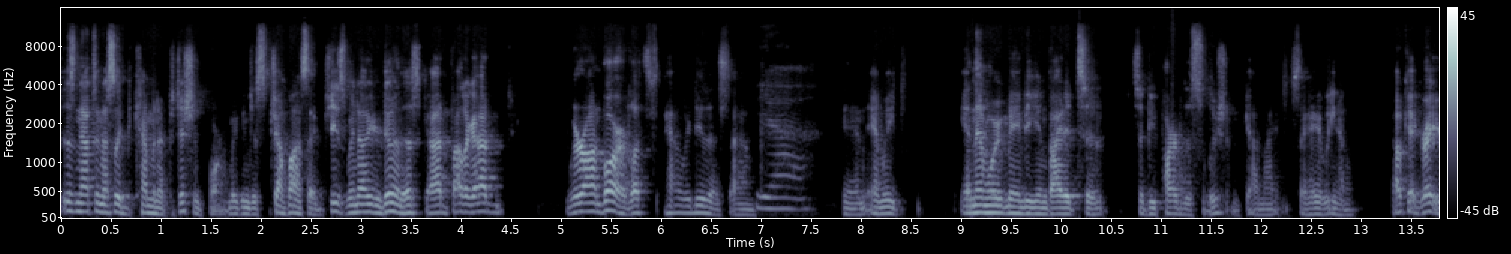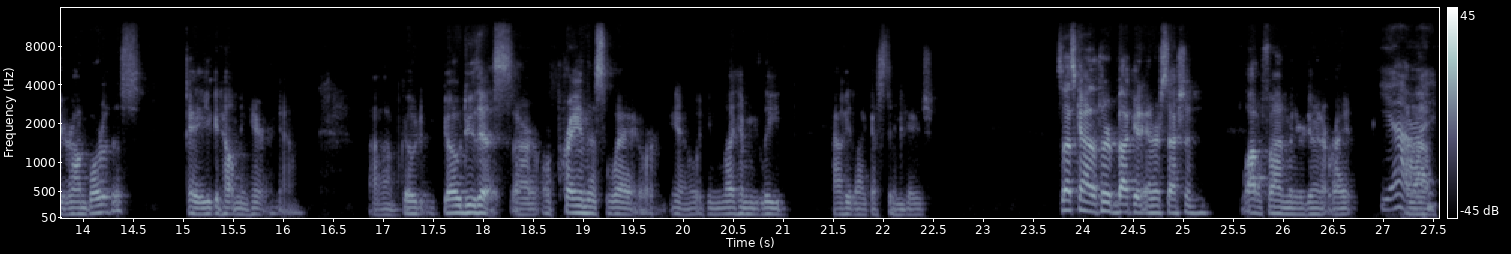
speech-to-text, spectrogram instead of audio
doesn't have to necessarily become in a petition form. We can just jump on and say, Jesus, we know you're doing this. God, Father God, we're on board. Let's, how do we do this? Um, yeah. And, and we, and then we may be invited to, to be part of the solution. God might say, hey, you know, okay, great, you're on board with this. Hey, you can help me here. You know, um, go go do this, or or pray in this way, or you know, we can let him lead how he'd like us to engage. So that's kind of the third bucket intercession. A lot of fun when you're doing it right. Yeah, um, right.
